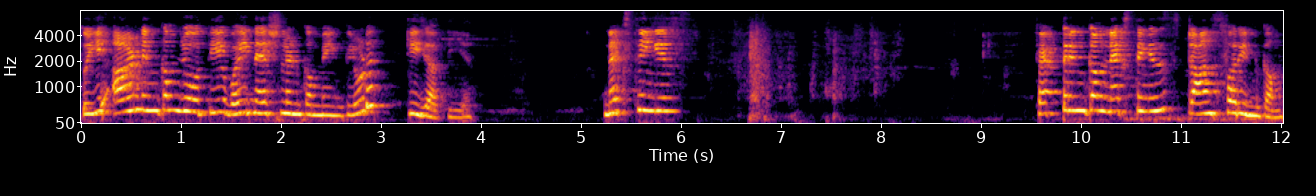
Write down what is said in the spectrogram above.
तो ये अर्न इनकम जो होती है, वही नेशनल इनकम में इंक्लूड की जाती है। Next thing is factor income next thing is transfer income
